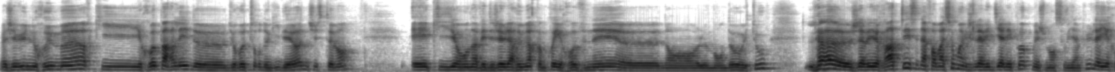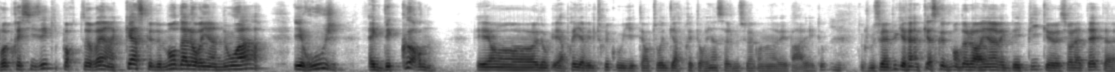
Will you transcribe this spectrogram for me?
Bah, J'ai vu une rumeur qui reparlait de- du retour de Gideon, justement. Et qui, on avait déjà eu la rumeur comme quoi il revenait euh, dans le Mando et tout. Là, euh, j'avais raté cette information, moi que je l'avais dit à l'époque, mais je m'en souviens plus. Là, il reprécisait qu'il porterait un casque de Mandalorien noir et rouge avec des cornes. Et, en- donc, et après, il y avait le truc où il était entouré de gardes prétoriens, ça je me souviens qu'on en avait parlé et tout. Mm. Donc je me souviens plus qu'il y avait un casque de Mandalorien avec des pics euh, sur la tête. euh.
